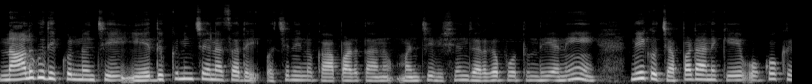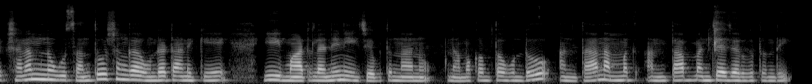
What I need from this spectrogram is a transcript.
నాలుగు దిక్కుల నుంచి ఏ దిక్కు నుంచైనా సరే వచ్చి నిన్ను కాపాడుతాను. మంచి విషయం జరగబోతుంది అని నీకు చెప్పడానికి ఒక్కొక్క క్షణం నువ్వు సంతోషంగా ఉండటానికి ఈ మాటలన్నీ నీకు చెబుతున్నాను. నమ్మకంతో ఉండు. అంతా నమ్మక అంతా మంచిగా జరుగుతుంది.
